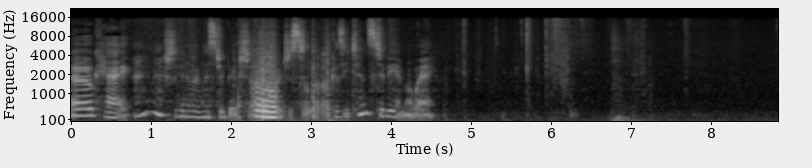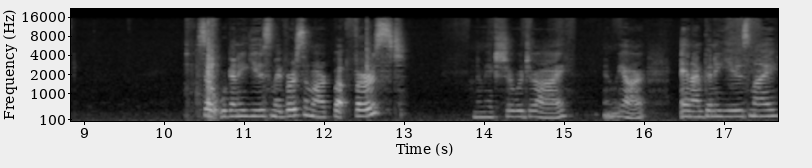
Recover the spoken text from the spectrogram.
Okay, I'm actually going to move Mr. Big Shot over just a little because he tends to be in my way. So we're going to use my Versamark, but first I'm going to make sure we're dry, and we are. And I'm going to use my,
